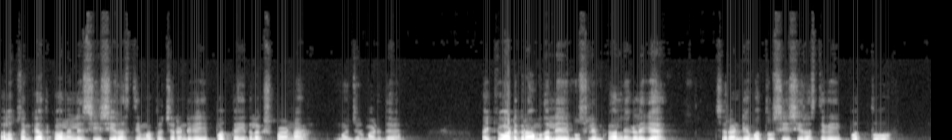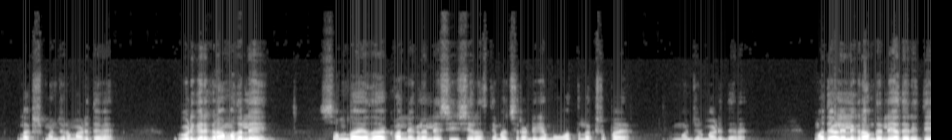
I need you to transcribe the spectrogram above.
ಅಲ್ಪಸಂಖ್ಯಾತ ಕಾಲೋನಿಯಲ್ಲಿ ಸಿ ಸಿ ರಸ್ತೆ ಮತ್ತು ಚರಂಡಿಗೆ ಇಪ್ಪತ್ತೈದು ಲಕ್ಷ ರೂಪಾಯಿಯನ್ನು ಮಂಜೂರು ಮಾಡಿದ್ದೇವೆ. ಅಕ್ಕಿವಾಟ ಗ್ರಾಮದಲ್ಲಿ ಮುಸ್ಲಿಂ ಕಾಲನಿಗಳಿಗೆ ಚರಂಡಿ ಮತ್ತು ಸಿ ಸಿ ರಸ್ತೆಗೆ ಇಪ್ಪತ್ತು ಲಕ್ಷ ಮಂಜೂರು ಮಾಡಿದ್ದೇವೆ. ಗೋಡಿಗೆರೆ ಗ್ರಾಮದಲ್ಲಿ ಸಮುದಾಯದ ಕಾಲನಿಗಳಲ್ಲಿ ಸಿ ಸಿ ರಸ್ತೆ ಮತ್ತು ಚರಂಡಿಗೆ ಮೂವತ್ತು ಲಕ್ಷ ರೂಪಾಯಿ ಮಂಜೂರು ಮಾಡಿದ್ದೇವೆ. ಮದೇಹಳ್ಳಿ ಗ್ರಾಮದಲ್ಲಿ ಅದೇ ರೀತಿ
